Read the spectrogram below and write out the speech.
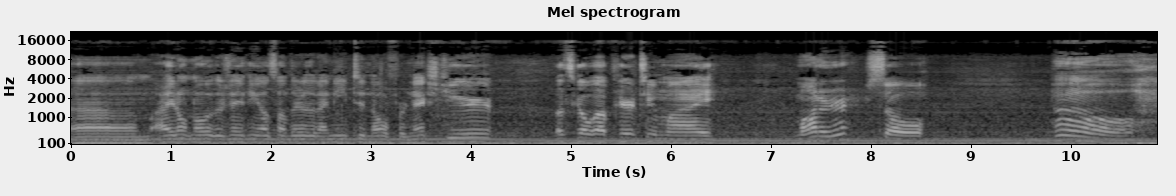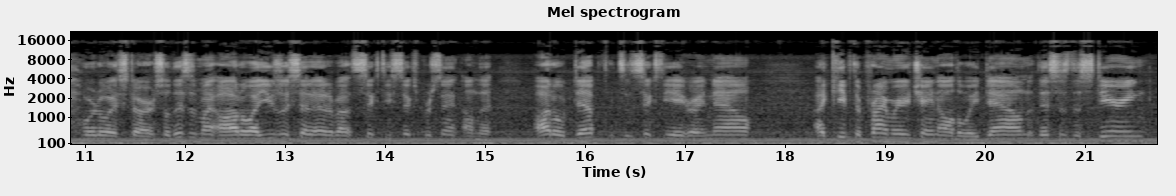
Um, I don't know that there's anything else on there that I need to know for next year. Let's go up here to my monitor. So, oh, where do I start? So this is my auto. I usually set it at about 66% on the auto depth. It's at 68 right now. I keep the primary chain all the way down. This is the steering.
